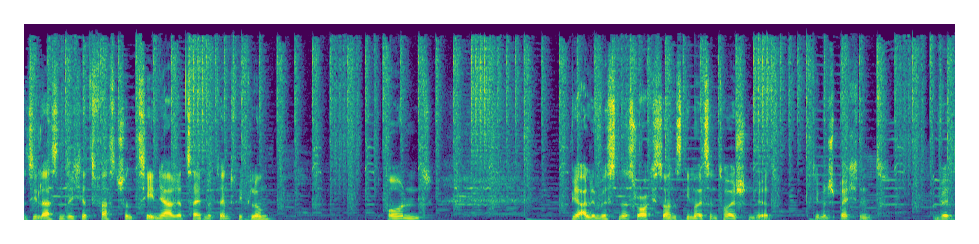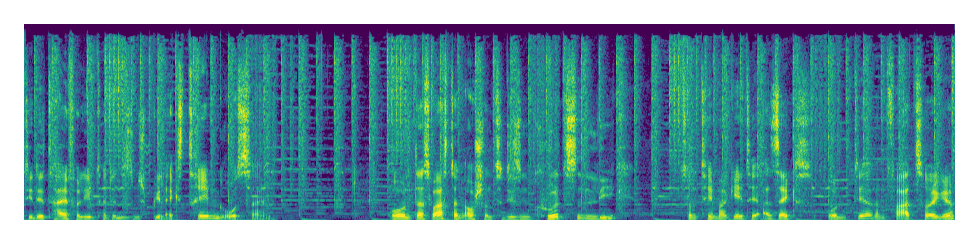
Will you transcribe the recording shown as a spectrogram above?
sie lassen sich jetzt fast schon 10 Jahre Zeit mit der Entwicklung und wir alle wissen, dass Rockstar uns niemals enttäuschen wird. Dementsprechend wird die Detailverliebtheit in diesem Spiel extrem groß sein. Und das war es dann auch schon zu diesem kurzen Leak zum Thema GTA 6 und deren Fahrzeuge.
